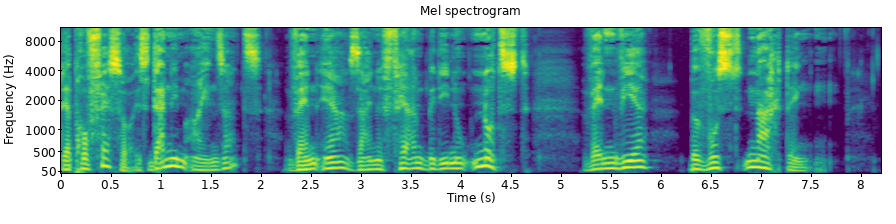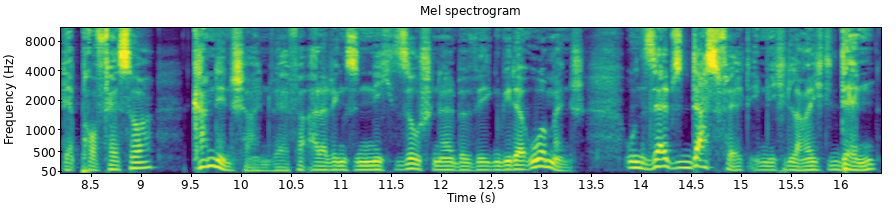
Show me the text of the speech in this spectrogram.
Der Professor ist dann im Einsatz, wenn er seine Fernbedienung nutzt, wenn wir bewusst nachdenken. Der Professor kann den Scheinwerfer allerdings nicht so schnell bewegen wie der Urmensch, und selbst das fällt ihm nicht leicht, denn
